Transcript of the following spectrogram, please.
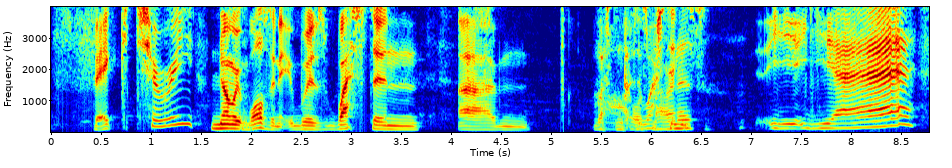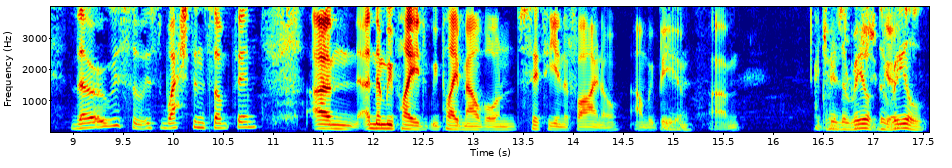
victory. No, it wasn't. It was Western. Um, Western oh, Coast Western, Mariners yeah, those it was Western something. Um, and then we played we played Melbourne City in the final and we beat yeah. them. Um, I mean, the real the good. real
